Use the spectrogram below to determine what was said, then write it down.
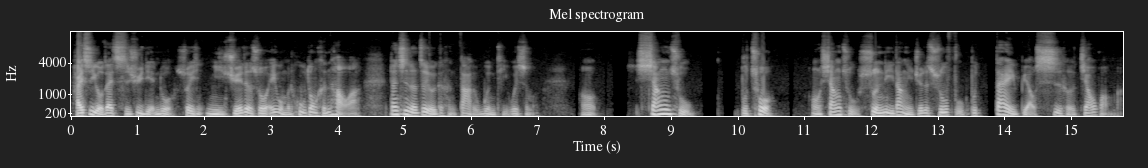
还是有在持续联络，所以你觉得说，哎，我们的互动很好啊。但是呢，这有一个很大的问题，为什么？哦，相处不错，哦，相处顺利，让你觉得舒服，不代表适合交往嘛？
